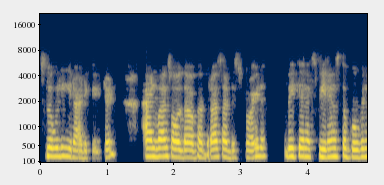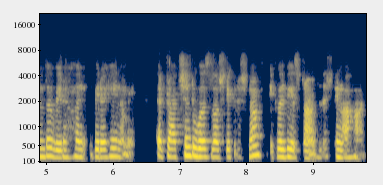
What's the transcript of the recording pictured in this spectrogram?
slowly eradicated. And once all the abhadras are destroyed, we can experience the Govinda Virahiname, attraction towards Lord Shri Krishna. It will be established in our heart.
